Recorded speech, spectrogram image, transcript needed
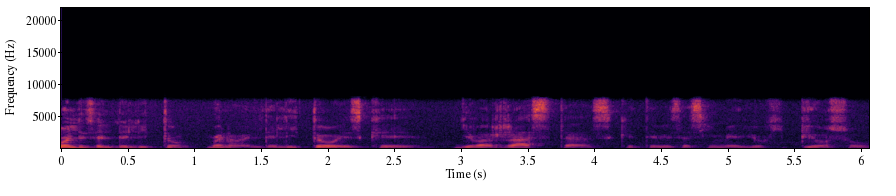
¿Cuál es el delito? Bueno, el delito es que llevas rastas, que te ves así medio hipioso,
